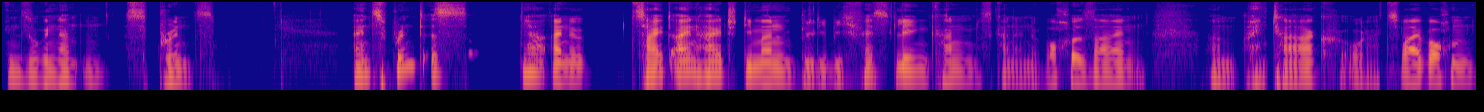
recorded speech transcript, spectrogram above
in sogenannten Sprints. Ein Sprint ist ja eine Zeiteinheit, die man beliebig festlegen kann. Das kann eine Woche sein, ähm, ein Tag oder zwei Wochen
